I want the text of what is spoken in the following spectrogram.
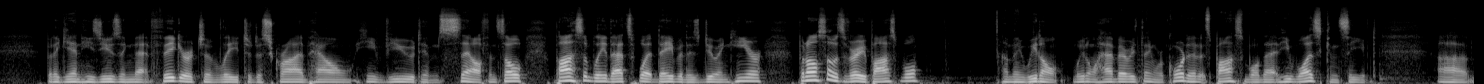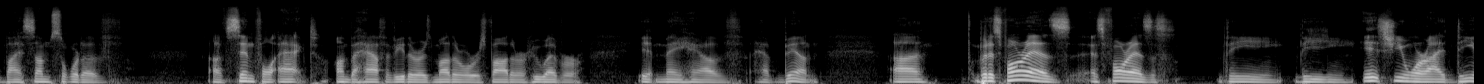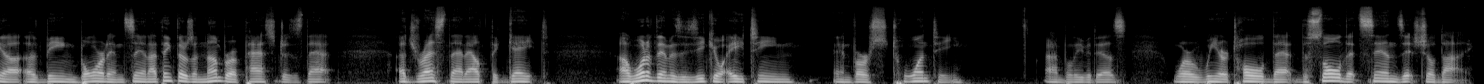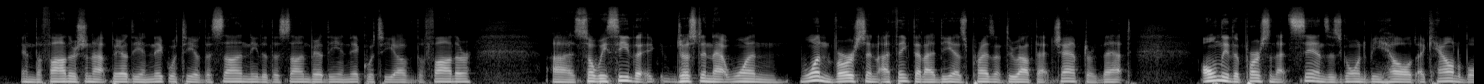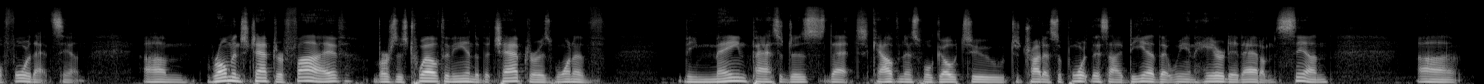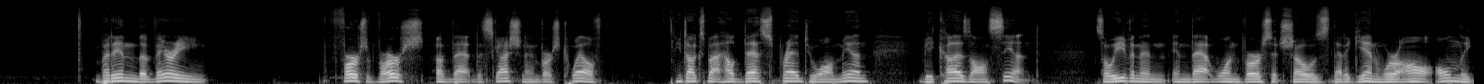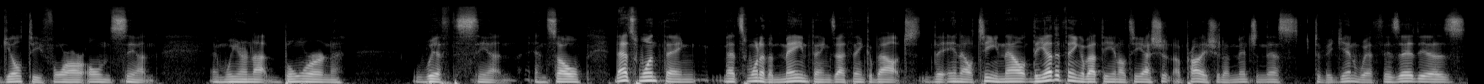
But again, he's using that figuratively to describe how he viewed himself. And so possibly that's what David is doing here. But also it's very possible. I mean, we don't we don't have everything recorded. It's possible that he was conceived uh, by some sort of of sinful act on behalf of either his mother or his father or whoever it may have have been. Uh, but as far as as far as the the issue or idea of being born in sin, I think there's a number of passages that address that out the gate. Uh, one of them is Ezekiel 18 and verse 20, I believe it is, where we are told that the soul that sins it shall die, and the father shall not bear the iniquity of the son, neither the son bear the iniquity of the father. Uh, so we see that just in that one one verse, and I think that idea is present throughout that chapter that only the person that sins is going to be held accountable for that sin. Um, Romans chapter five, verses twelve to the end of the chapter, is one of the main passages that Calvinists will go to to try to support this idea that we inherited Adam's sin. Uh, but in the very first verse of that discussion, in verse 12, he talks about how death spread to all men because all sinned. So even in, in that one verse, it shows that again, we're all only guilty for our own sin, and we are not born with sin. And so that's one thing, that's one of the main things I think about the NLT. Now, the other thing about the NLT, I should I probably should have mentioned this to begin with, is it is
